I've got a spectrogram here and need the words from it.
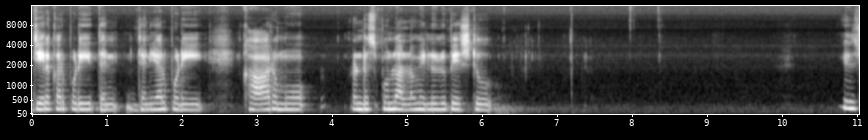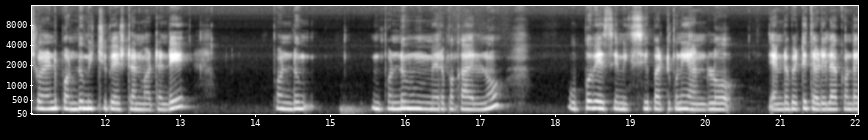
జీలకర్ర పొడి ధని ధనియాల పొడి కారము రెండు స్పూన్లు అల్లం వెల్లుల్లి పేస్టు. ఇది చూడండి పండు మిర్చి పేస్ట్ అనమాట అండి. పండు పండు మిరపకాయలను ఉప్పు వేసి మిక్సీ పట్టుకుని ఎండలో ఎండబెట్టి తడి లేకుండా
